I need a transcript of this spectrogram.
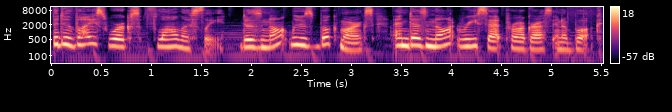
The device works flawlessly, does not lose bookmarks, and does not reset progress in a book.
